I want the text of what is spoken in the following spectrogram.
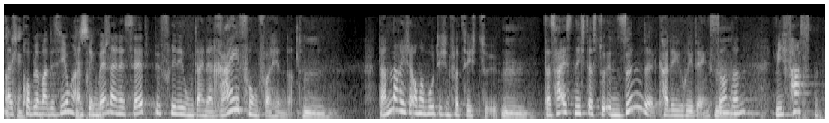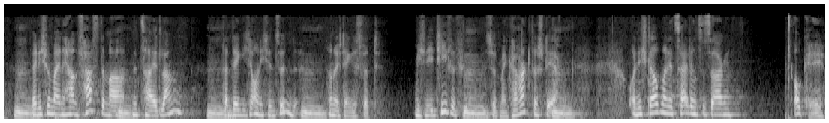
als Okay. Problematisierung anbringen. Wenn deine Selbstbefriedigung deine Reifung verhindert, dann mache ich auch mal mutig, einen Verzicht zu üben. Das heißt nicht, dass du in Sünde-Kategorie denkst, sondern wie Fasten. Wenn ich für meinen Herrn faste mal eine Zeit lang, dann denke ich auch nicht in Sünde, sondern ich denke, es wird mich in die Tiefe führen, es wird meinen Charakter stärken. Und ich glaube, meine Zeit lang zu sagen, okay,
